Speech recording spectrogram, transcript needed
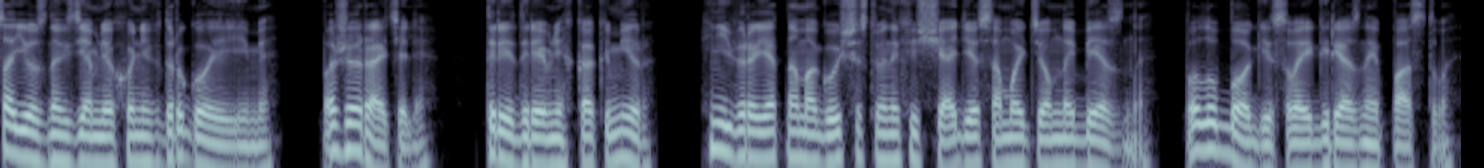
В союзных землях у них другое имя – пожиратели. Три древних как мир и невероятно могущественных исчадия самой темной бездны, полубоги своей грязной паствы.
